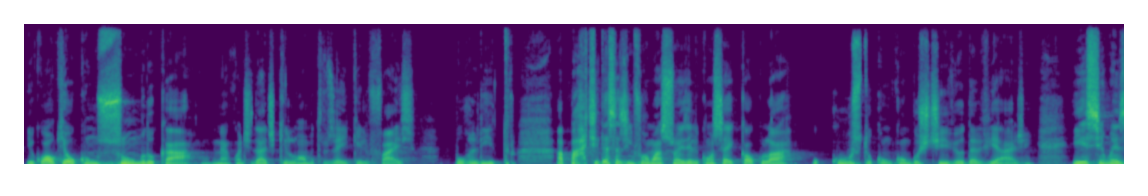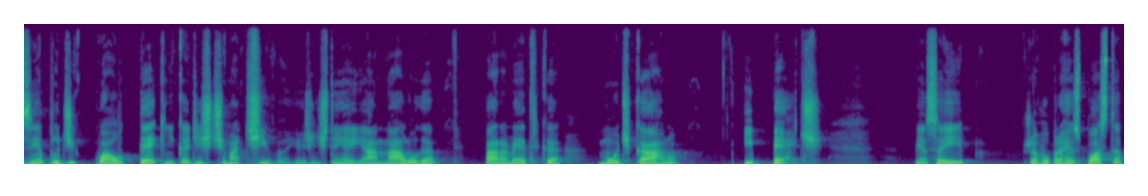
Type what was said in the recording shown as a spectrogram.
e qual que é o consumo do carro, né? a quantidade de quilômetros aí que ele faz por litro. A partir dessas informações, ele consegue calcular o custo com combustível da viagem. Esse é um exemplo de qual técnica de estimativa. E a gente tem aí a análoga, paramétrica, Monte Carlo e PERT. Pensa aí, já vou para a resposta.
